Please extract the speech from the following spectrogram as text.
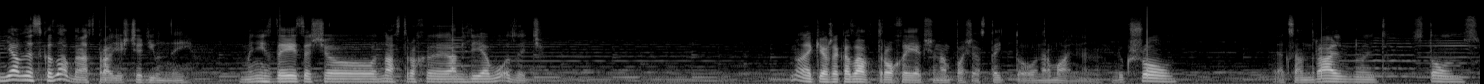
Я б не сказав би насправді ще рівний. Мені здається, що нас трохи Англія возить. Ну, як я вже казав, трохи, якщо нам пощастить, то нормально. Люкшоу, Олександр Альнольд, Стоунс.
